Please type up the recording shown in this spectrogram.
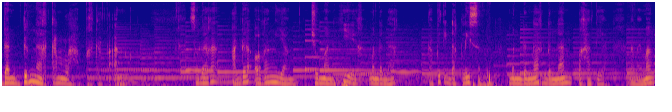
dan dengarkanlah perkataanku. Saudara, ada orang yang cuman hear, mendengar, tapi tidak listen, mendengar dengan perhatian. Nah, memang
